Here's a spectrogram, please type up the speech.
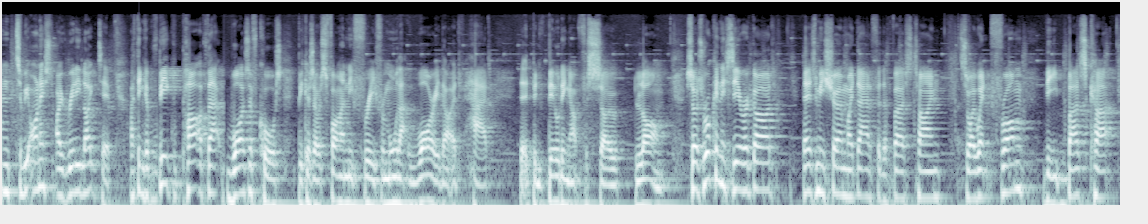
And to be honest, I really liked it. I think a big part of that was, of course, because I was finally free from all that worry that I'd had that had been building up for so long. So I was rocking this zero guard. There's me showing my dad for the first time. So I went from the buzz cut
